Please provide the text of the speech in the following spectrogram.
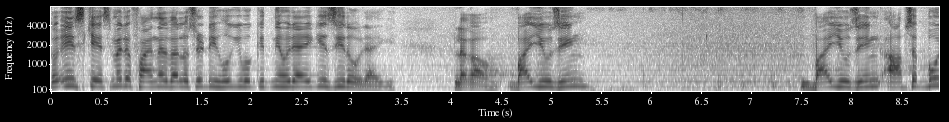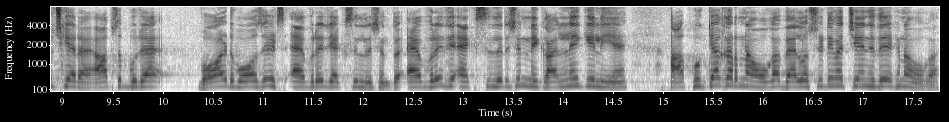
तो इस केस में जो फाइनल वेलोसिटी होगी, वो कितनी हो जाएगी? ज़ीरो हो जाएगी। लगाओ। बाय यूजिंग बाय यूजिंग आपसे पूछ क्या रहा है? आपसे पूछ रहा है what was its average acceleration तो एवरेज एक्सिलेशन निकालने के लिए आपको क्या करना होगा? वेलोसिटी में चेंज देखना होगा।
